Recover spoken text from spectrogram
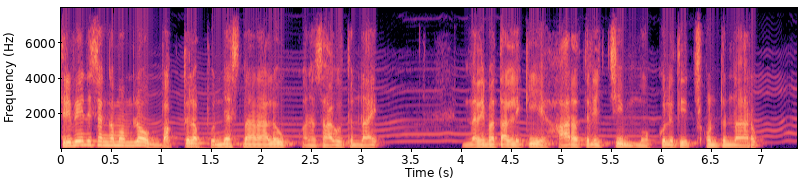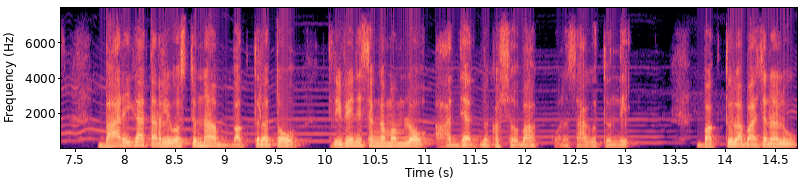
త్రివేణి సంగమంలో భక్తుల పుణ్యస్నానాలు కొనసాగుతున్నాయి. నదిమ తల్లికి హారతులిచ్చి మొక్కులు తీర్చుకుంటున్నారు. భారీగా తరలివస్తున్న భక్తులతో త్రివేణి సంగమంలో ఆధ్యాత్మిక శోభ కొనసాగుతుంది. భక్తుల భజనలు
